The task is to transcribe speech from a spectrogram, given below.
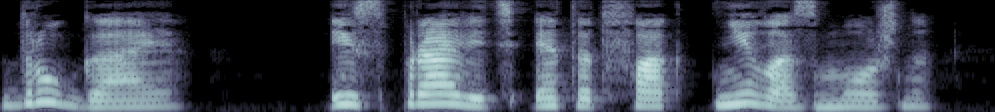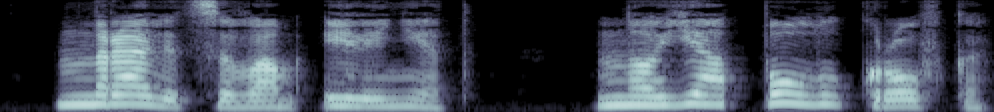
другая. Исправить этот факт невозможно, нравится вам или нет. Но я полукровка,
